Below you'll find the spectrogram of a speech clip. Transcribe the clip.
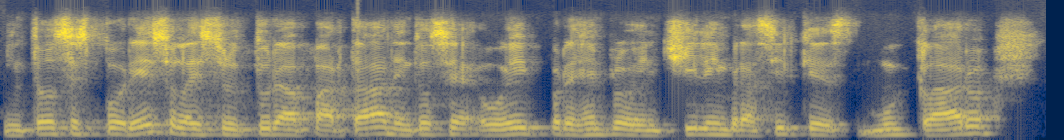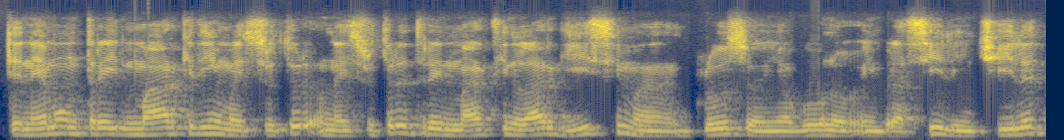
entonces, por eso la estructura apartada. Entonces, hoy, por ejemplo, en Chile, en Brasil, que es muy claro, tenemos un trade marketing, una estructura, una estructura de trade marketing larguísima, incluso en alguno, en Brasil, en Chile,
